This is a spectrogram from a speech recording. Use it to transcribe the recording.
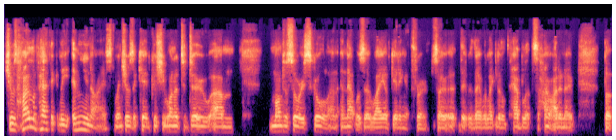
She was homeopathically immunized when she was a kid because she wanted to do um, Montessori school, and, and that was a way of getting it through. So uh, they, they were like little tablets. I don't know, but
